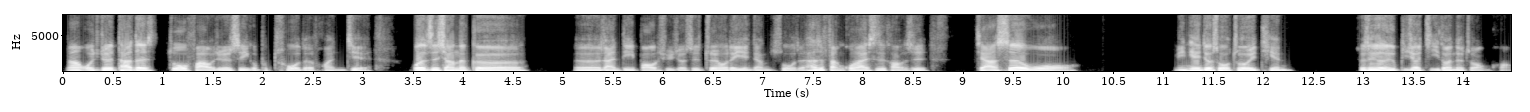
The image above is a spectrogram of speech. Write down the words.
那我觉得他的做法，我觉得是一个不错的缓解，或者是像那个呃兰迪鲍许，就是最后的演讲作者，他是反过来思考是，假设我明天就是我做一天，就是一个比较极端的状况。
